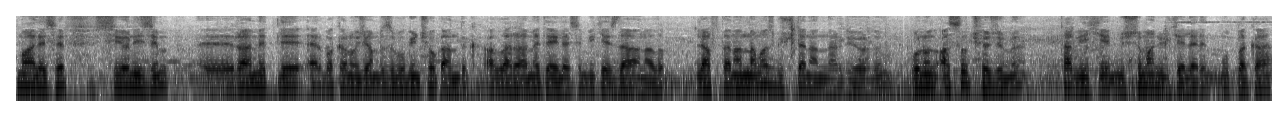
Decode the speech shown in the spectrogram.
Maalesef Siyonizm e, rahmetli Erbakan hocamızı bugün çok andık. Allah rahmet eylesin bir kez daha analım. Laftan anlamaz güçten anlar diyordu. Bunun asıl çözümü tabii ki Müslüman ülkelerin mutlaka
